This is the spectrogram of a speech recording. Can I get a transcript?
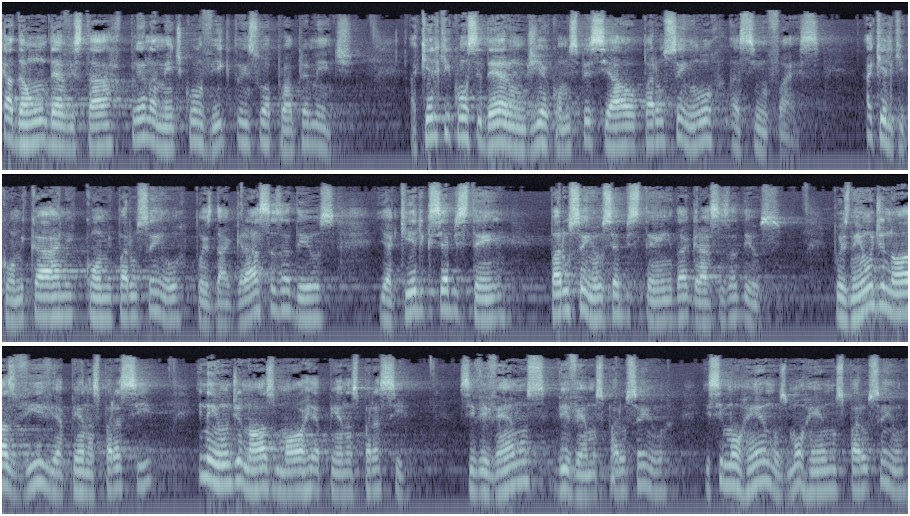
Cada um deve estar plenamente convicto em sua própria mente. Aquele que considera um dia como especial, para o Senhor assim o faz. Aquele que come carne, come para o Senhor, pois dá graças a Deus, e aquele que se abstém, para o Senhor se abstém e dá graças a Deus. Pois nenhum de nós vive apenas para si, e nenhum de nós morre apenas para si. Se vivemos, vivemos para o Senhor, e se morremos, morremos para o Senhor.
